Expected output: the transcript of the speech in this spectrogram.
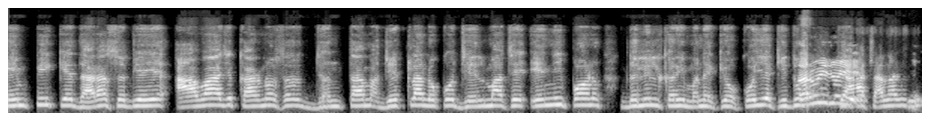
એમપી કે ધારાસભ્યએ આવા જ કારણોસર જનતામાં જેટલા લોકો જેલમાં છે એની પણ દલીલ કરી મને કયો. કોઈએ કીધું કે જોઈએ. આ ચાલાવી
